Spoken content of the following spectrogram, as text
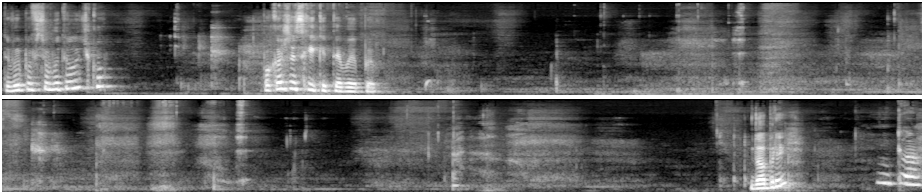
Ти випив всю бутилочку? Покажи, скільки ти випив. Добрий? Да.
